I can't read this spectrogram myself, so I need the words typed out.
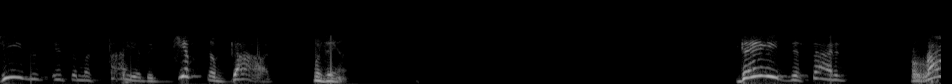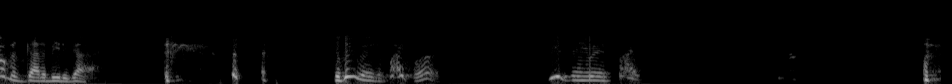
Jesus is the Messiah, the gift of God for them. They decided Barabbas got to be the guy. Because he's ready to fight for us. He's ready to fight.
